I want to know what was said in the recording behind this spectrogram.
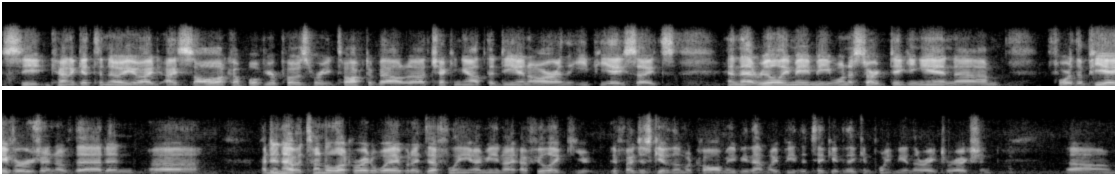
see, kind of get to know you, I, I, saw a couple of your posts where you talked about uh, checking out the DNR and the EPA sites, and that really made me want to start digging in um, for the PA version of that. And I didn't have a ton of luck right away, but I definitely, I mean, I, I feel like if I just give them a call, maybe that might be the ticket. They can point me in the right direction. Um,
